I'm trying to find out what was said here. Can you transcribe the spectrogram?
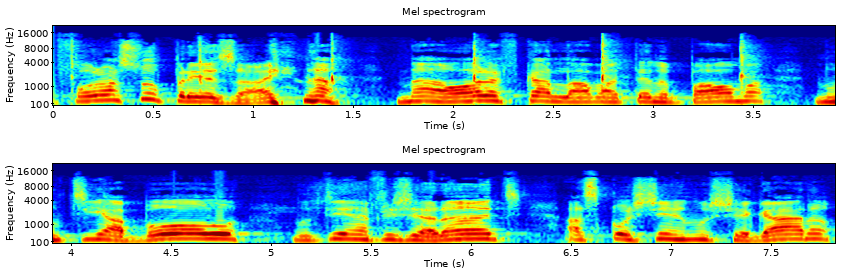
foi uma surpresa. Aí na, na hora ficaram lá batendo palma, não tinha bolo, não tinha refrigerante, as coxinhas não chegaram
